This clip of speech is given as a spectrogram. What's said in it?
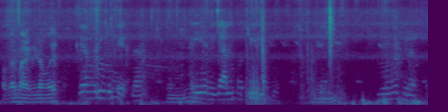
ขอกันมาพี่น้องเอ้ย เดี๋ยวมาดูมันเห็ดนะอืม ไอ้ยันเขาตีนอืมมันไม่คืออะไรเดี๋ยวมันจะ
